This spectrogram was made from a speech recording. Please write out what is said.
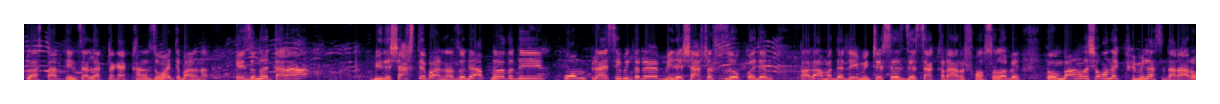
প্লাস তার তিন চার লাখ টাকা একখানে জমাইতে পারে না। এই জন্যই তারা বিদেশে আসতে পারে না। যদি আপনারা যদি কম প্রাইসের ভিতরে বিদেশে আসার সুযোগ করে দেন, তাহলে আমাদের রেমিটেন্সের যে চাকরা আরও সচল হবে এবং বাংলাদেশে অনেক ফ্যামিলি আছে, তারা আরও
